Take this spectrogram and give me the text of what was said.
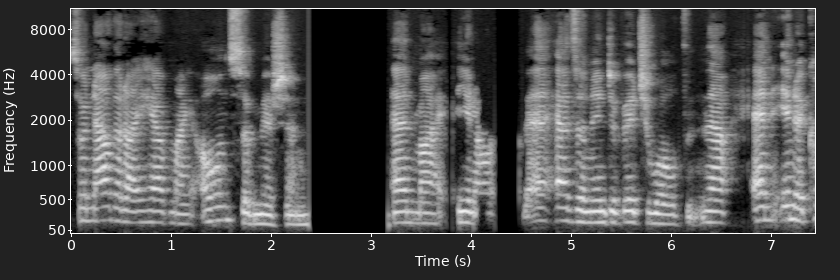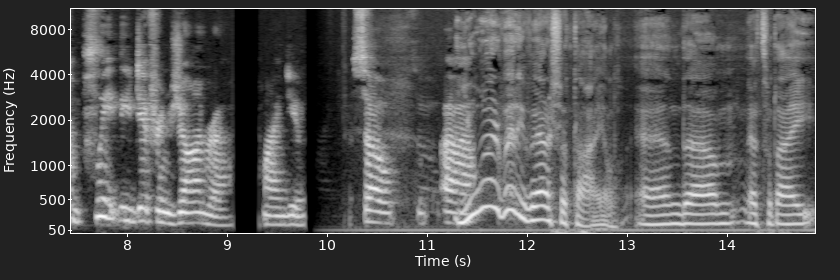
So now that I have my own submission and my, you know, as an individual now, and in a completely different genre, mind you. So uh, you are very versatile, and um, that's what I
